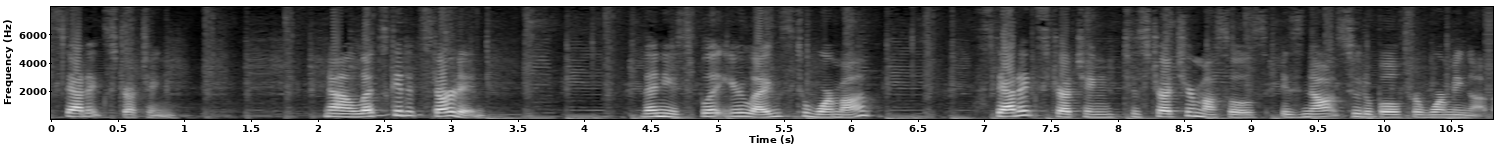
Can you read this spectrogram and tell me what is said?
static stretching. Now let's get it started. Then you split your legs to warm up. Static stretching to stretch your muscles is not suitable for warming up.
